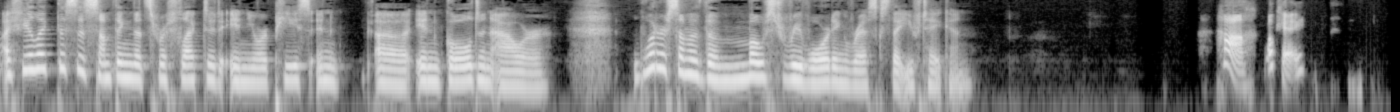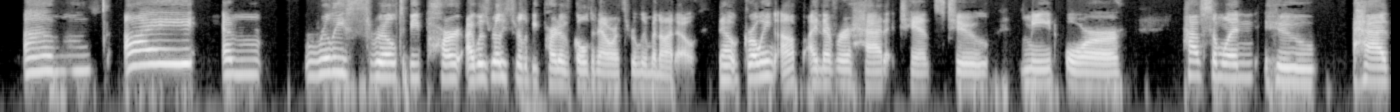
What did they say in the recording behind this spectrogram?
I feel like this is something that's reflected in your piece in, uh, in Golden Hour. What are some of the most rewarding risks that you've taken? Huh. Okay. Um, I am really thrilled to be part. I was really thrilled to be part of Golden Hour through Luminato. Now, growing up, I never had a chance to meet or have someone who had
